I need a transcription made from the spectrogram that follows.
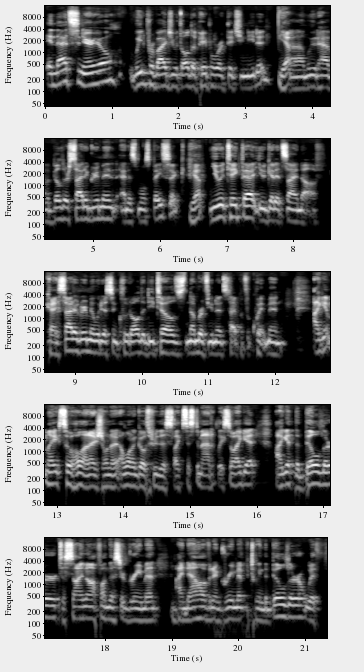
in that scenario, we'd provide you with all the paperwork that you needed. Yep. Um, we would have a builder side agreement at its most basic. yep You would take that, you'd get it signed off. Okay. The side agreement would just include all the details, number of units, type of equipment. I get my so hold on. I just want to I want to go through this like systematically. So I get I get the builder to sign off on this agreement. I now have an agreement between the builder with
